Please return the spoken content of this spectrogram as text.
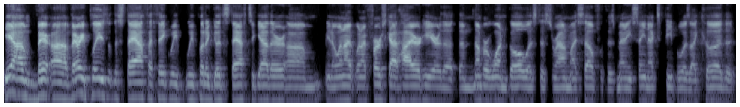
Yeah, I'm very uh, very pleased with the staff. I think we we put a good staff together. Um, you know, when I when I first got hired here, the the number one goal was to surround myself with as many St. X people as I could, the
